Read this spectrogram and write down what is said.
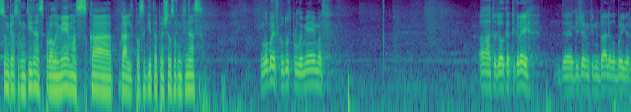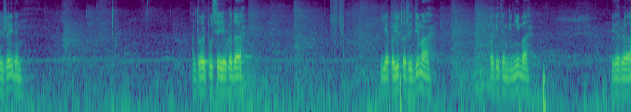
sunkios rungtynės, pralaimėjimas, ką galit pasakyti apie šias rungtynės? Labai skaudus pralaimėjimas. A, todėl, kad tikrai e, didžiąją rungtynių dalį labai gerai žaidėm. Antroji pusė jau kada jie pajuto žaidimą, pakeitėm gynybą ir a,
